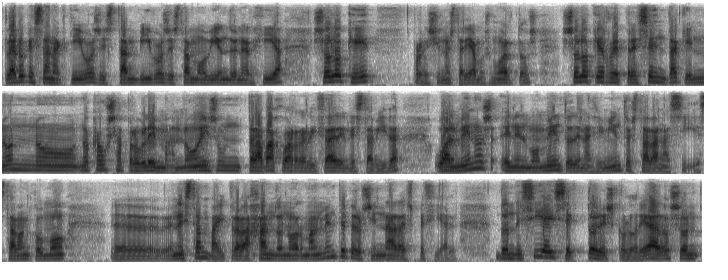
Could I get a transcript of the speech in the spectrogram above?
Claro que están activos, están vivos, están moviendo energía, solo que porque si no estaríamos muertos, solo que representa que no, no, no, causa problema, no es un trabajo a realizar en esta vida, o al menos en el momento de nacimiento estaban así, estaban como eh, en stand-by, trabajando normalmente pero sin nada especial. Donde sí hay sectores coloreados son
